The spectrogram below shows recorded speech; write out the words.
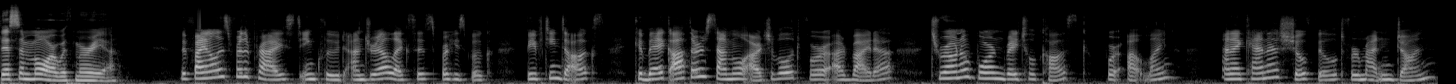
This and more with Maria. The finalists for the prize include André Alexis for his book 15 Dogs, Quebec author Samuel Archibald for Arvida, Toronto born Rachel Cusk for Outline, Anna Schofield for Martin John,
